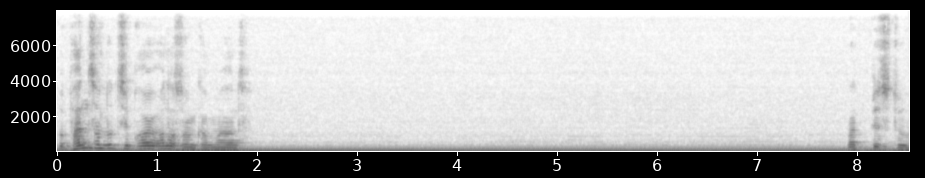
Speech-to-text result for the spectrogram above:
Für Panzer Luzi brauche ich auch noch so ein Command. Was bist du?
